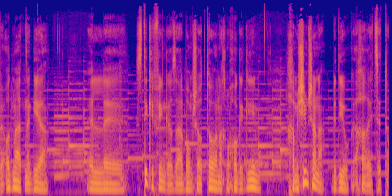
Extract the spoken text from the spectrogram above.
ועוד מעט נגיע אל אה, Sticky Fingers, האלבום שאותו אנחנו חוגגים 50 שנה בדיוק אחרי צאתו.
